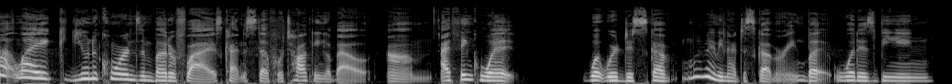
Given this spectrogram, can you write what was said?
not like unicorns and butterflies kind of stuff we're talking about. Um, I think what what we're discover well, maybe not discovering, but what is being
